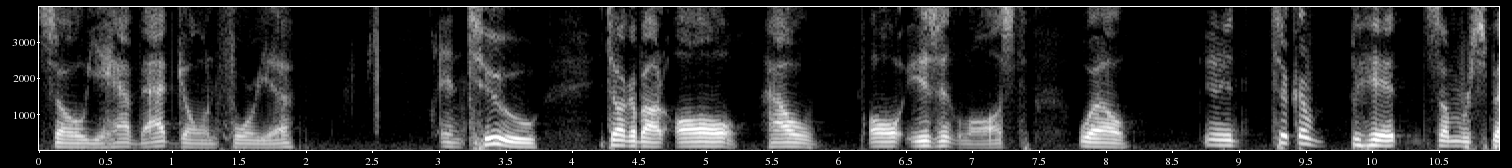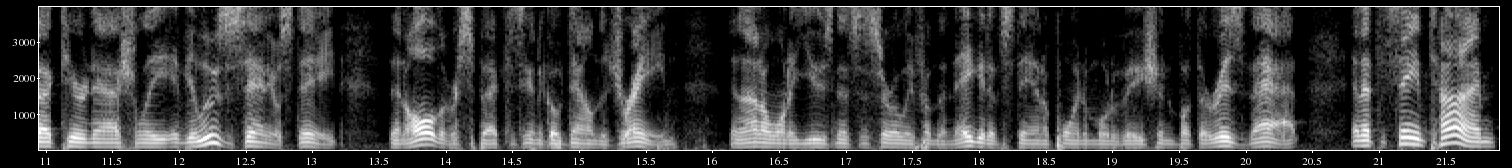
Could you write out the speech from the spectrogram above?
So you have that going for you. And two, you talk about all how all isn't lost. Well, it took a hit, some respect here nationally. If you lose to San Diego State, then all the respect is going to go down the drain. And I don't want to use necessarily from the negative standpoint of motivation, but there is that. And at the same time,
